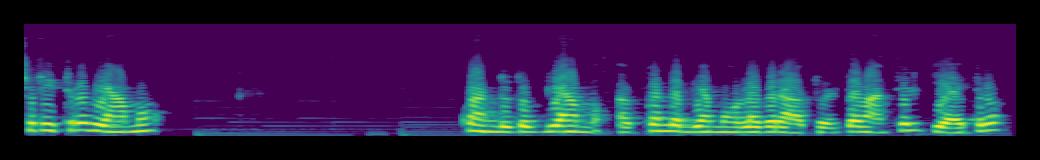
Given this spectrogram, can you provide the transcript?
ci ritroviamo quando, dobbiamo, quando abbiamo lavorato il davanti e il dietro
